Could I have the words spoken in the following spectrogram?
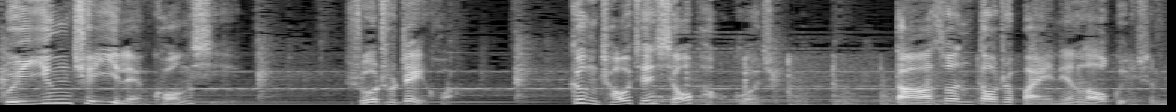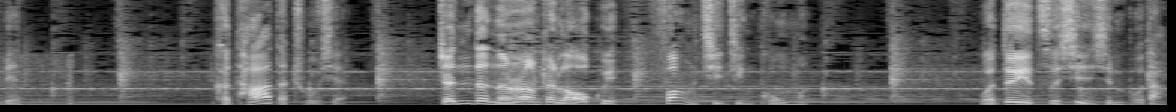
鬼婴却一脸狂喜，说出这话，更朝前小跑过去。打算到这百年老鬼身边，可他的出现，真的能让这老鬼放弃进攻吗？我对此信心不大。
